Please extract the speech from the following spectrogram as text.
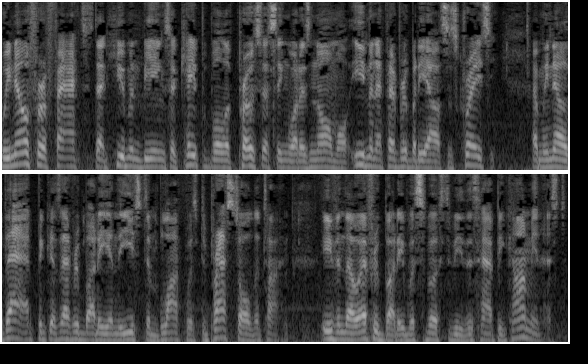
we know for a fact that human beings are capable of processing what is normal, even if everybody else is crazy. And we know that because everybody in the Eastern Bloc was depressed all the time, even though everybody was supposed to be this happy communist.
